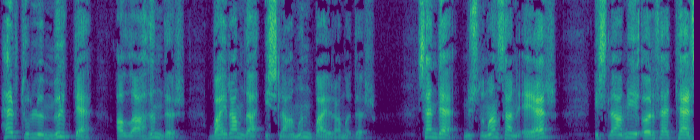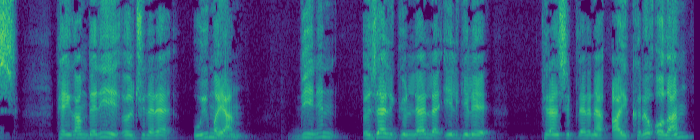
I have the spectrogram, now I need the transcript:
her türlü mülk de Allah'ındır. Bayram da İslam'ın bayramıdır. Sen de Müslümansan eğer, İslami örfe ters, peygamberi ölçülere uymayan, dinin özel günlerle ilgili prensiplerine aykırı olan,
